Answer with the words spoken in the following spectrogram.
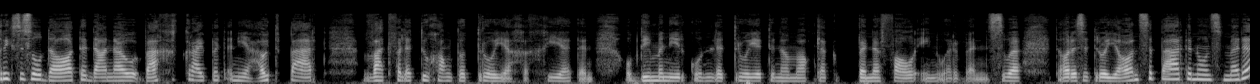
Griekse soldate dan nou weggekruip het in die houtperd wat vir hulle toegang tot Troje gegee het en op dië manier kon hulle Troje toe nou maklik binneval en oorwin. So daar is 'n Trojaanse perd in ons midde.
